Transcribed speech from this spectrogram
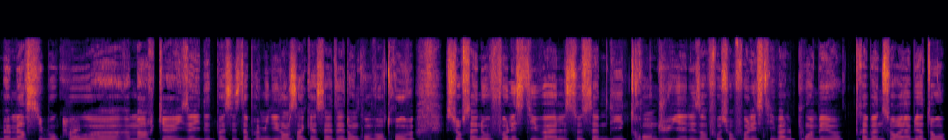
Ben, merci beaucoup, euh, Marc euh, Isaïe, d'être passé cet après-midi dans le 5 à 7. Et donc, on vous retrouve sur scène au Folestival ce samedi 30 juillet. Les infos sur folestival.be. Très bonne soirée, à bientôt.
